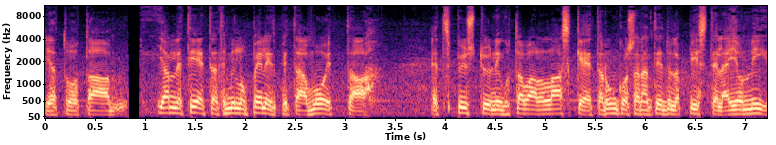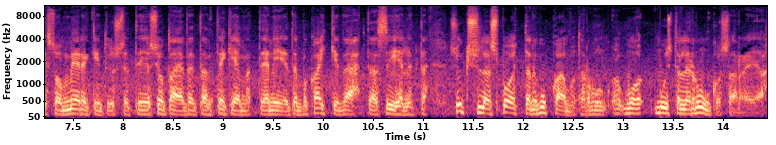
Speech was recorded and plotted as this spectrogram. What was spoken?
Ja tuota, Janne tietää, että milloin pelit pitää voittaa. Että se pystyy niin kuin tavallaan laskemaan, että runkosarjan tietyllä pisteellä ei ole niin iso merkitys, että jos jotain jätetään tekemättä ja niin eteenpäin. Kaikki tähtää siihen, että syksyllä jos voittaa, niin kukaan ei muistele runkosarjaa.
